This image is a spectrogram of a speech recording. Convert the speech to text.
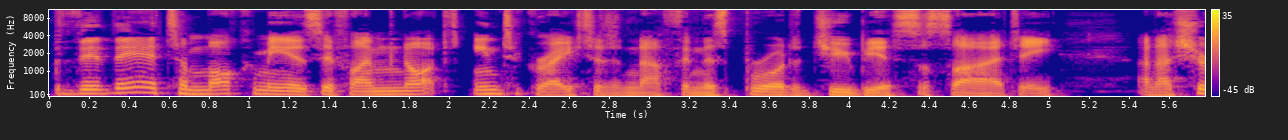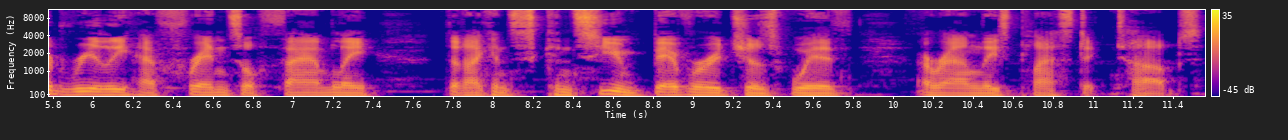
but they're there to mock me as if I'm not integrated enough in this broader dubious society. And I should really have friends or family that I can consume beverages with around these plastic tubs.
